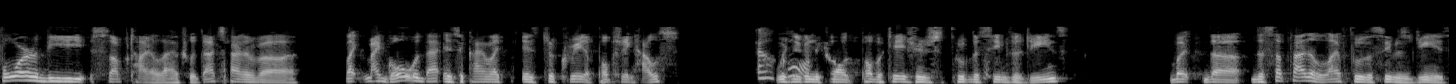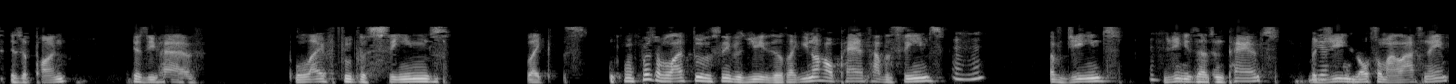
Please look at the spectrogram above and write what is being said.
for the subtitle, actually, that's kind of a, like my goal with that is to kind of like, is to create a publishing house. Oh, which cool. is going to be called Publications Through the Seams of Jeans. But the, the subtitle Life Through the Seams of Jeans is a pun because you have life through the seams, like, well, first of all, life through the seams of jeans is like, you know how pants have the seams mm-hmm. of jeans? Mm-hmm. Jeans as in pants, but yeah. jeans is also my last name.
